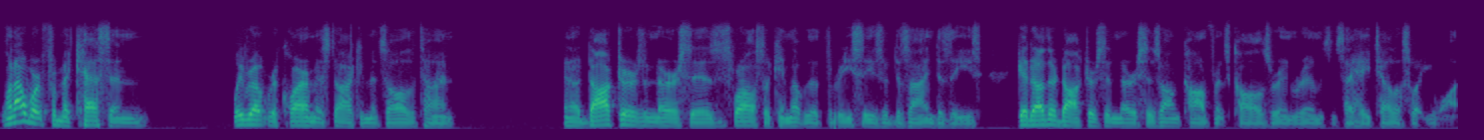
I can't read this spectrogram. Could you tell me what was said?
when i worked for mckesson we wrote requirements documents all the time. You know doctors and nurses we also came up with the three c's of design disease get other doctors and nurses on conference calls or in rooms and say hey tell us what you want.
